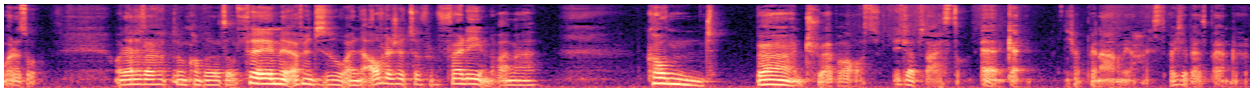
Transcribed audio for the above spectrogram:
oder so. Und dann, dann kommt so ein Film, er öffnet so eine Auflösung von Freddy und auf einmal kommt Burn Trap raus. Ich glaube, so heißt er. Äh, geil. Ich habe keine Ahnung, wie er heißt. Aber ich glaube, er ist Burn Trap.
